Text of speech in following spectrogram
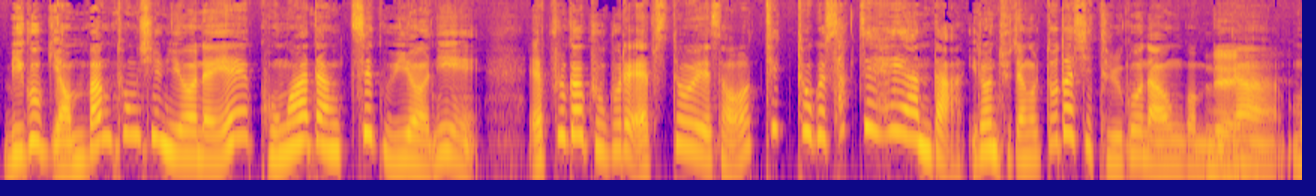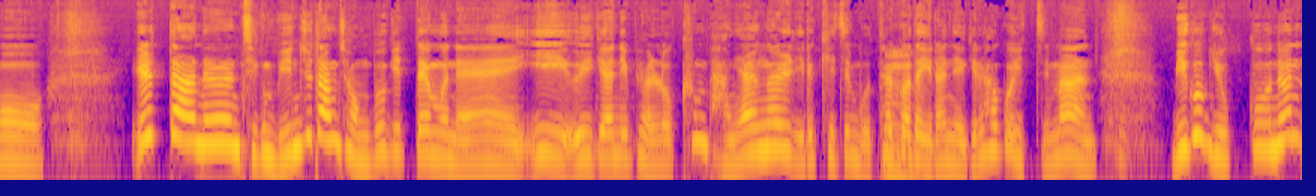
미국 연방통신위원회의 공화당 측 위원이 애플과 구글의 앱스토어에서 틱톡을 삭제해야 한다 이런 주장을 또다시 들고 나온 겁니다. 뭐 일단은 지금 민주당 정부기 때문에 이 의견이 별로 큰 방향을 일으키지 못할 거다 음. 이런 얘기를 하고 있지만 미국 육군은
